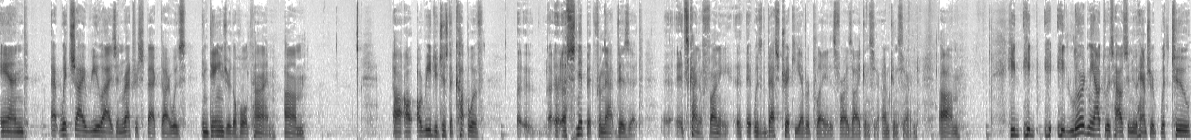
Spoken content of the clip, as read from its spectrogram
and at which I realized in retrospect I was in danger the whole time. Um, I'll, I'll, read you just a couple of uh, a snippet from that visit. It's kind of funny. It, it, was the best trick he ever played, as far as I concern, I'm concerned. Um, he, he, he, he lured me out to his house in New Hampshire with two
